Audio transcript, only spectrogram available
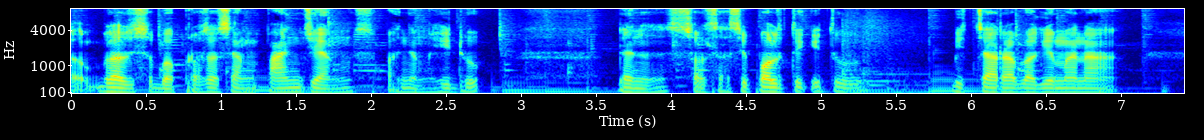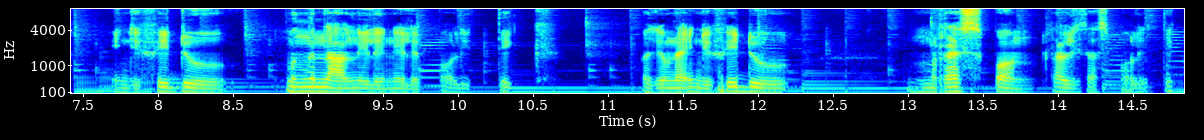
uh, melalui sebuah proses yang panjang sepanjang hidup dan sosialisasi politik itu bicara bagaimana individu mengenal nilai-nilai politik, bagaimana individu merespon realitas politik,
